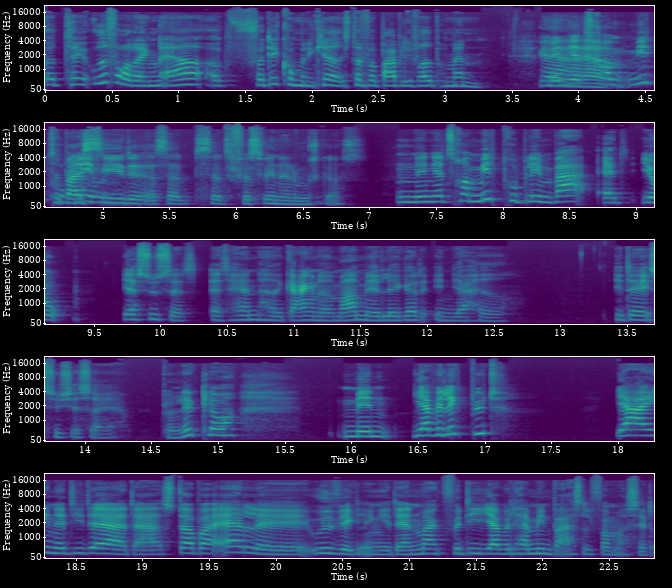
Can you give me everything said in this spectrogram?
og tænker, udfordringen er at få det kommunikeret, i stedet for bare at blive vred på manden. Men jeg tror, mit Så bare problem- sige det, og så, så forsvinder det måske også. Men jeg tror, mit problem var, at jo, jeg synes, at, at han havde gang i noget meget mere lækkert, end jeg havde. I dag synes jeg så, at jeg blev lidt klogere. Men jeg vil ikke bytte. Jeg er en af de der, der stopper al øh, udvikling i Danmark, fordi jeg vil have min barsel for mig selv.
